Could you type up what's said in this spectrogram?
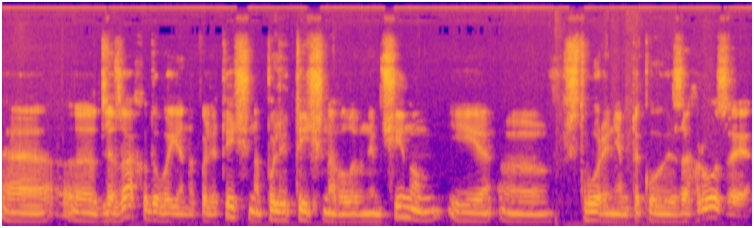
Е, е, Для заходу воєнно-політична, політична головним чином, і е, створенням такої загрози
